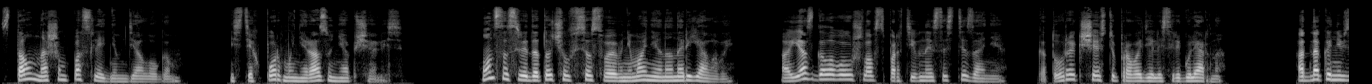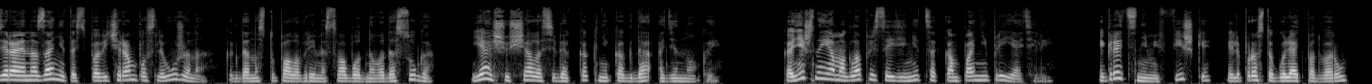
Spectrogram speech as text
стал нашим последним диалогом. И с тех пор мы ни разу не общались. Он сосредоточил все свое внимание на Нарьяловой, а я с головой ушла в спортивные состязания, которые, к счастью, проводились регулярно. Однако, невзирая на занятость, по вечерам после ужина, когда наступало время свободного досуга, я ощущала себя как никогда одинокой. Конечно, я могла присоединиться к компании приятелей, играть с ними в фишки или просто гулять по двору,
